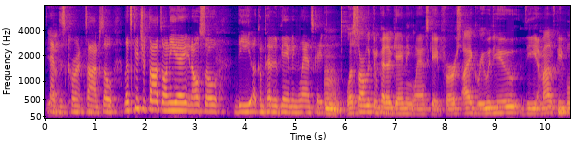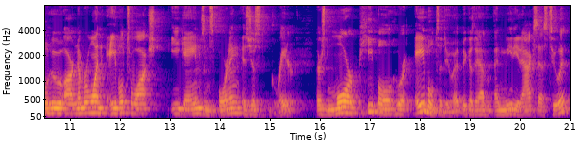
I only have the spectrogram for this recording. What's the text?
Yeah. at this current time. So let's get your thoughts on EA and also the uh, competitive gaming landscape. Let's start with the competitive gaming landscape first. I agree with you. The amount of people who are number one able to watch e games and sporting is just greater. There's more people who are able to do it because they have immediate access to it.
